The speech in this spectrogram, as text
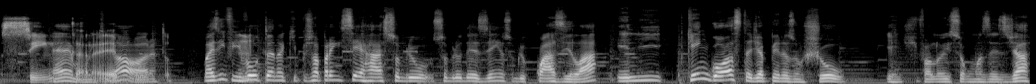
Sim, É, cara. muito é da hora. muito. Mas enfim, Hum. voltando aqui só pra encerrar sobre o, sobre o desenho, sobre o quase lá, ele quem gosta de apenas um show, e a gente falou isso algumas vezes já,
